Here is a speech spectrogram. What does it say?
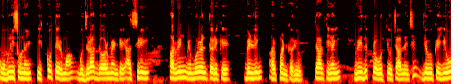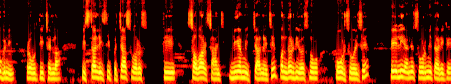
ઓગણીસો ને એકોતેરમાં ગુજરાત ગવર્મેન્ટે આ શ્રી અરવિંદ મેમોરિયલ તરીકે બિલ્ડિંગ અર્પણ કર્યું. ત્યારથી અહીં વિવિધ પ્રવૃત્તિઓ ચાલે છે. જેવું કે યોગની પ્રવૃત્તિ છેલ્લા પિસ્તાલીસથી પચાસ વર્ષથી સવાર સાંજ નિયમિત ચાલે છે. પંદર દિવસનો કોર્સ હોય છે. પહેલી અને સોળમી તારીખે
